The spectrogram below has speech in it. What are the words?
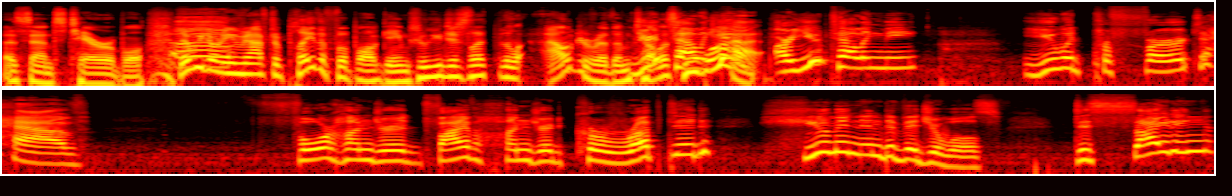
that sounds terrible. Then we don't oh. even have to play the football games. We can just let the algorithm tell You're us telling, who won. yeah. Are you telling me you would prefer to have 400, 500 corrupted human individuals deciding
